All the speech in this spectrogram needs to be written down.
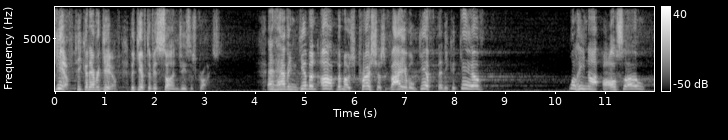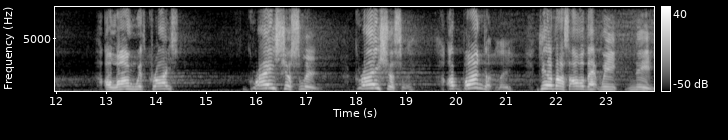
gift he could ever give the gift of his Son, Jesus Christ. And having given up the most precious, valuable gift that he could give, will he not also, along with Christ, graciously, graciously, abundantly give us all that we need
